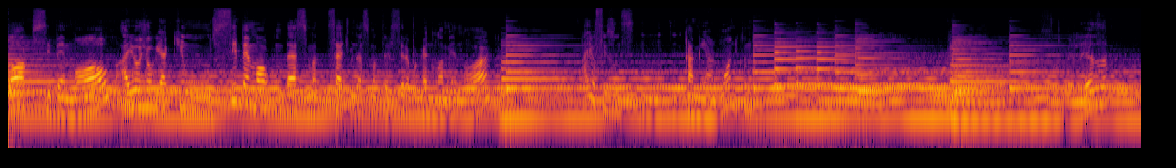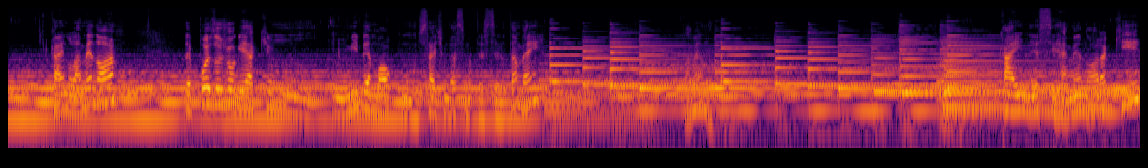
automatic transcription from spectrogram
Dó com Si bemol. Aí eu joguei aqui um Si bemol com décima, sétima e décima terceira para cair no Lá menor. Aí eu fiz um, um, um caminho harmônico, né? Cai no Lá menor. Depois eu joguei aqui um, um Mi bemol com sétima e décima terceira também. Tá vendo? Caí nesse Ré menor aqui.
